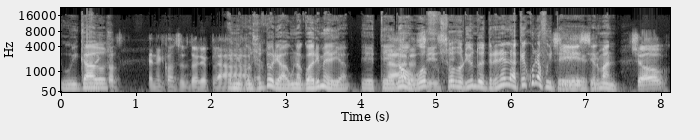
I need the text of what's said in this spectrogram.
ubicados. En el consultorio, claro. En el consultorio, a una cuadra y media. Este, no, vos sos oriundo de Trenela. ¿A qué escuela fuiste, Germán? Yo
